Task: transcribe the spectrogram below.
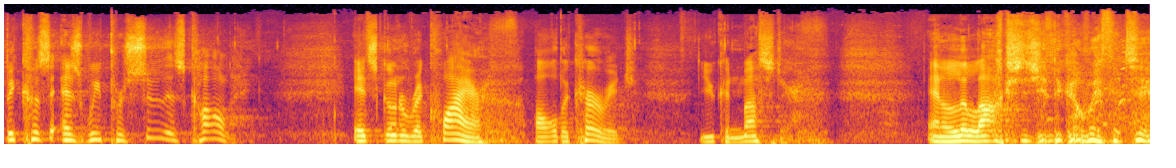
because as we pursue this calling, it's going to require all the courage you can muster and a little oxygen to go with it, too.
